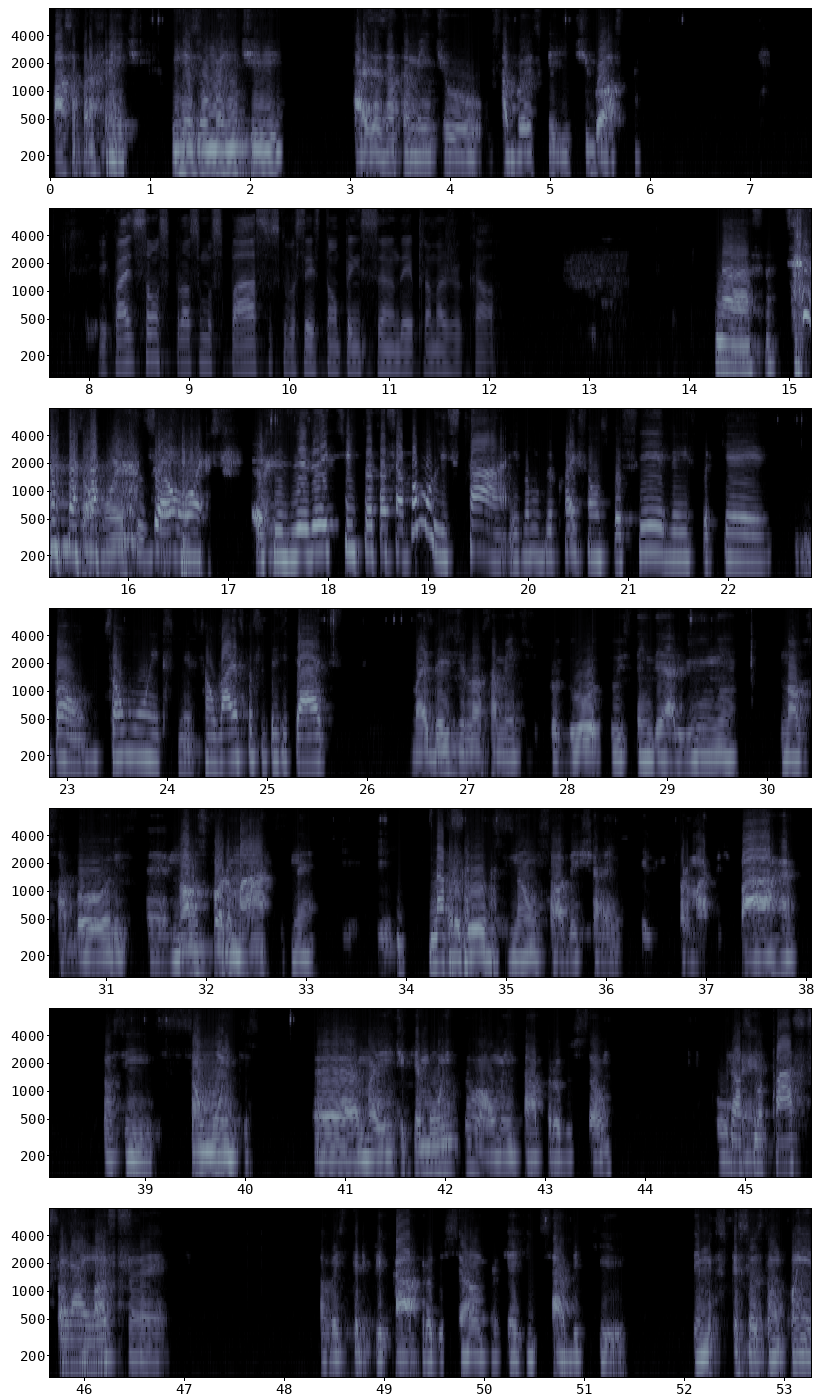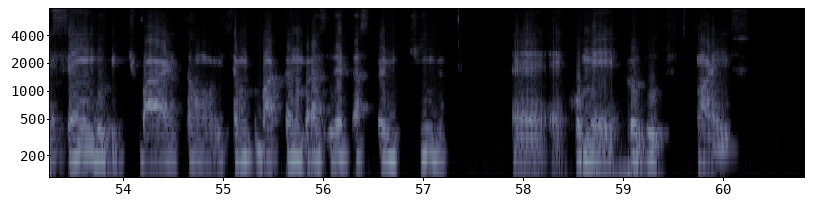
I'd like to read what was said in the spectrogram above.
passa para frente. Em resumo, a gente faz exatamente o, os sabores que a gente gosta. E quais são os próximos passos que vocês estão pensando aí para Majucal? Nossa. São muitos. são muitos. Esses dias eu tinha que assim, vamos listar e vamos ver quais são os possíveis, porque Bom, são muitos mesmo, são várias possibilidades. Vai desde lançamento de produto, estender a linha, novos sabores, é, novos formatos, né? De, de produtos, formatos. não só deixar em formato de barra. Então, assim, são muitos. É, mas a gente quer muito aumentar a produção. O próximo é, passo será próximo esse. Passo é, talvez triplicar a produção, porque a gente sabe que tem muitas pessoas que estão conhecendo o Beach Bar, então isso é muito bacana. O brasileiro está se permitindo é, é, comer produtos mais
